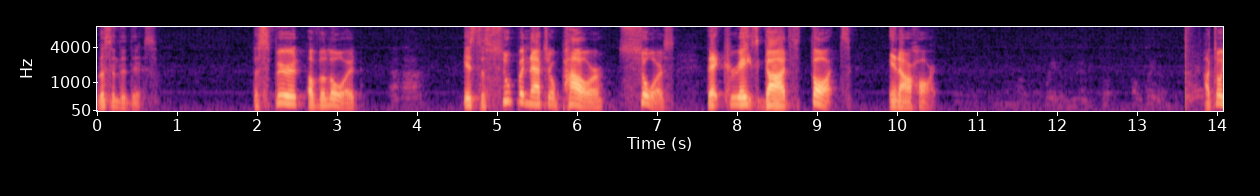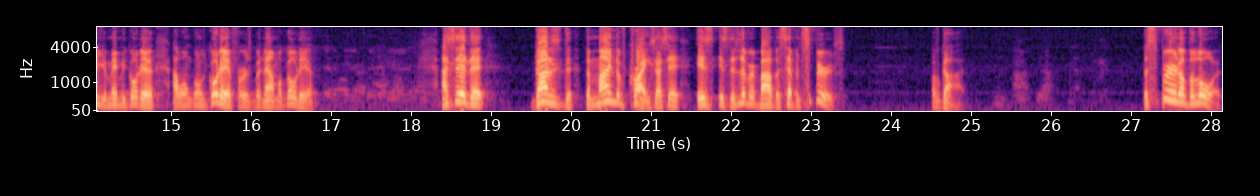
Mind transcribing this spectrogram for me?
Listen to this. The Spirit of the Lord uh-huh. is the supernatural power source that creates God's thoughts in our heart. I told you, you made me go there. I wasn't going to go there first, but now I'm going to go there. I said that God is the, the mind of Christ, I said, is, is delivered by the seven spirits of God. The Spirit of the Lord,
